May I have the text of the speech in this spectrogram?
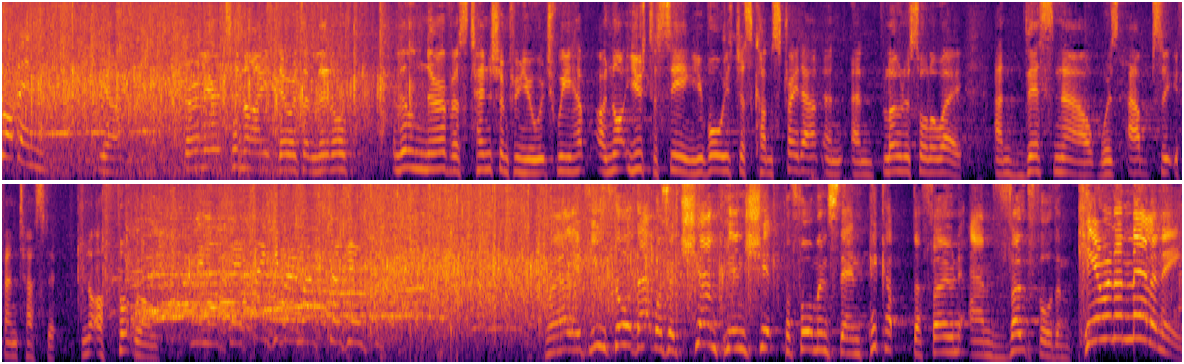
Robin. Yeah. Earlier tonight, there was a little, a little nervous tension from you, which we have, are not used to seeing. You've always just come straight out and, and blown us all away. And this now was absolutely fantastic. Not a foot wrong. We loved it. Thank you very much, judges. Well, if you thought that was a championship performance, then pick up the phone and vote for them. Kyran and Melanie.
